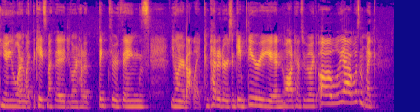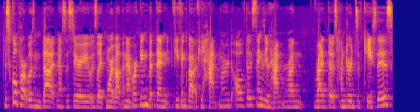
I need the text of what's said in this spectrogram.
you know, you learn like the case method, you learn how to think through things, you learn about like competitors and game theory, and a lot of times people are like, oh, well, yeah, it wasn't like, the school part wasn't that necessary. It was like more about the networking. But then if you think about if you hadn't learned all of those things, you hadn't run read those hundreds of cases,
